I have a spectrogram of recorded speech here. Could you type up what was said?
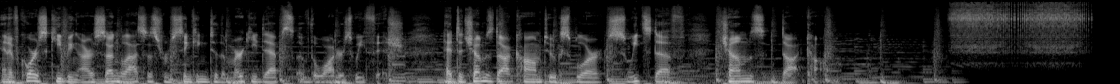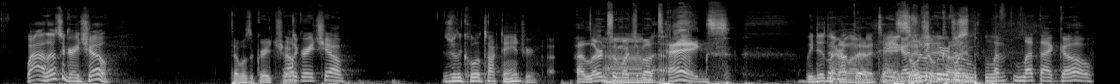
and of course, keeping our sunglasses from sinking to the murky depths of the waters we fish. Head to chums.com to explore sweet stuff. Chums.com. Wow, that was a great show. That was a great show. That was a great show. It was really cool to talk to Andrew. I learned so much Um, about tags. We did learn a lot the- about Hey, you tags. guys Social really were just let, let that go.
